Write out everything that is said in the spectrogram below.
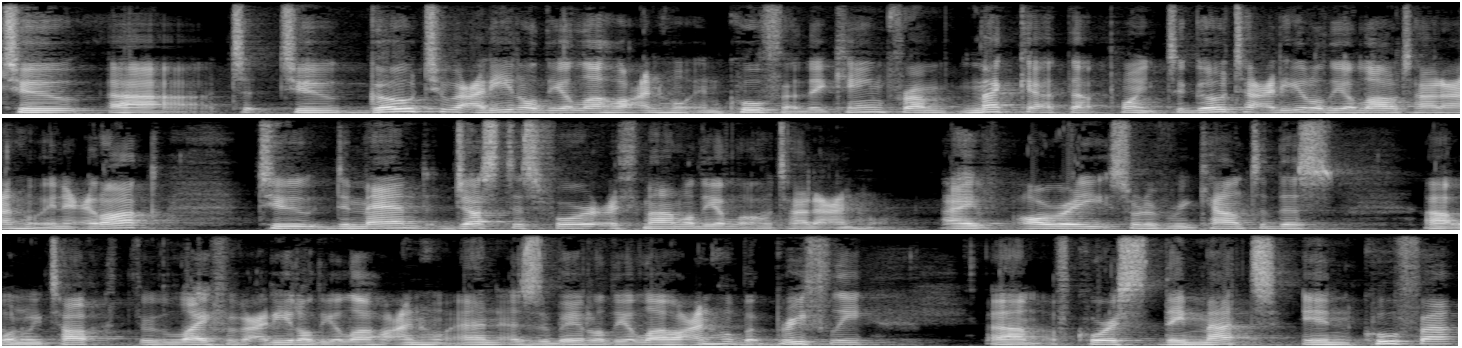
to, uh, to, to go to Ali radiallahu anhu in Kufa. They came from Mecca at that point to go to Ali radiallahu ta'ala anhu in Iraq to demand justice for Uthman radiallahu ta'ala anhu. I've already sort of recounted this uh, when we talk through the life of Ali radiallahu anhu and Az-Zubayr radiallahu anhu, but briefly, um, of course, they met in Kufa.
